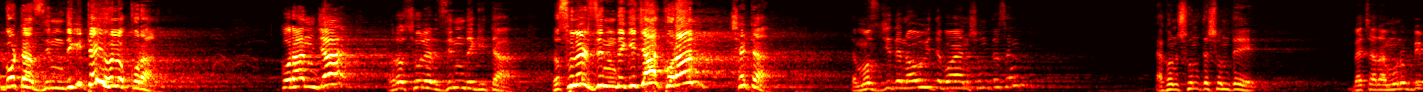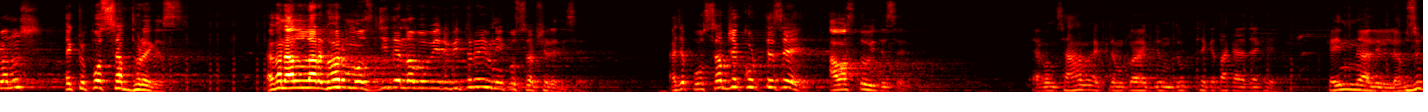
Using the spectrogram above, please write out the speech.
গোটা জিন্দিগিটাই হলো কোরআন। কোরআন যা, রসুলের জিন্দগিটা। রসুলের জিন্দগি যা, কোরআন সেটা। মসজিদে নবীতে বয়ান শুনতেছেন? এখন শুনতে শুনতে বেচারা মুরব্বী মানুষ একটু প্রস্রাব ধরে গেছে। এখন আল্লাহর ঘর মসজিদে নববীর ভিতরেই উনি প্রস্রাব সেরে দিছে। আচ্ছা প্রস্রাব যে করতেছে, আওয়াজ তো হইতেছে। এখন সাহাবা একদম কয়েকজন দূর থেকে তাকায় দেখে, ইন্না আলিল্লাহ হুজুর,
